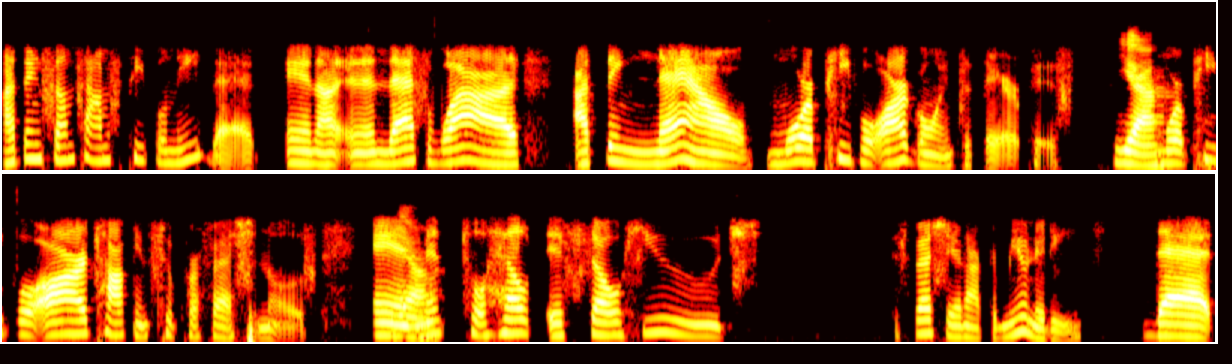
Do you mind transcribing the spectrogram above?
i think sometimes people need that and i and that's why i think now more people are going to therapists Yeah. more people are talking to professionals and Yeah. mental health is so huge especially in our community that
